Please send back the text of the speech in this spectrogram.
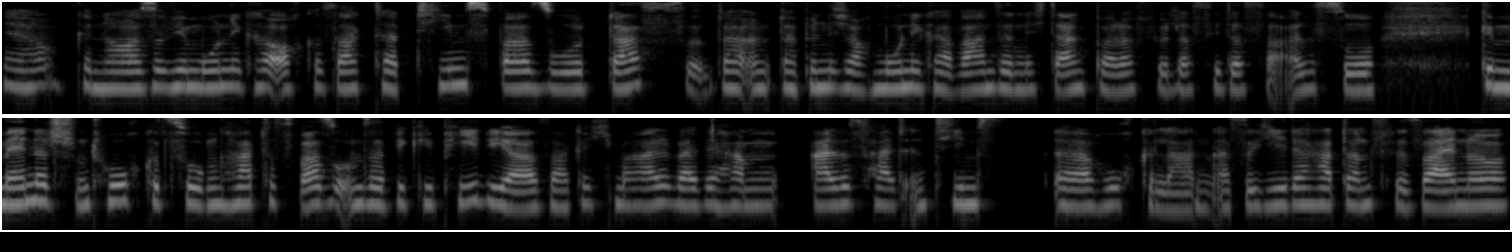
Ja, genau. Also wie Monika auch gesagt hat, Teams war so das, da, da bin ich auch Monika wahnsinnig dankbar dafür, dass sie das alles so gemanagt und hochgezogen hat. Das war so unser Wikipedia, sag ich mal, weil wir haben alles halt in Teams äh, hochgeladen. Also jeder hat dann für seine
